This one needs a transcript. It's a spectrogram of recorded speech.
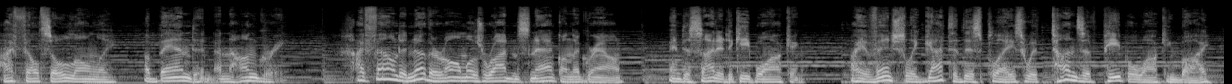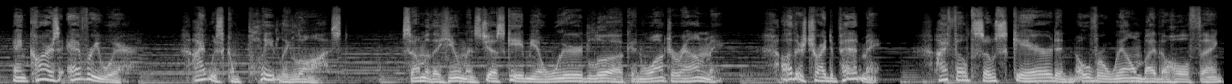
I felt so lonely, abandoned, and hungry. I found another almost rotten snack on the ground and decided to keep walking. I eventually got to this place with tons of people walking by and cars everywhere. I was completely lost. Some of the humans just gave me a weird look and walked around me. Others tried to pet me. I felt so scared and overwhelmed by the whole thing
